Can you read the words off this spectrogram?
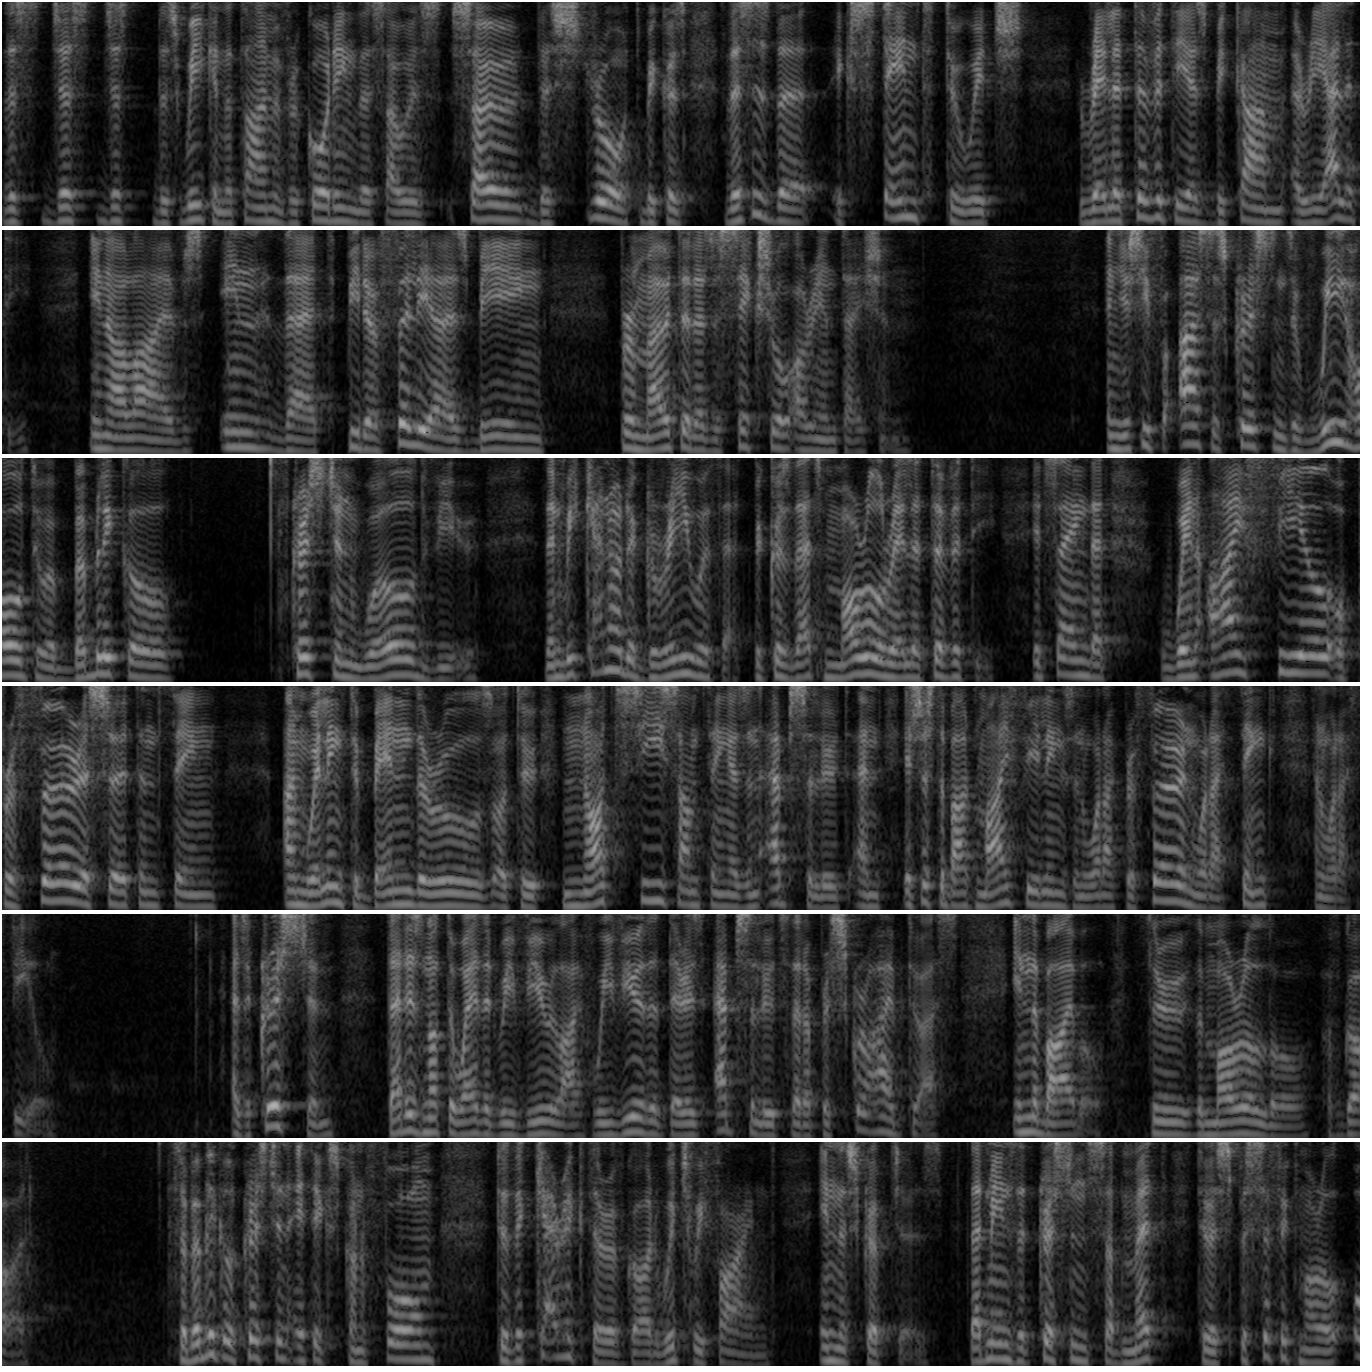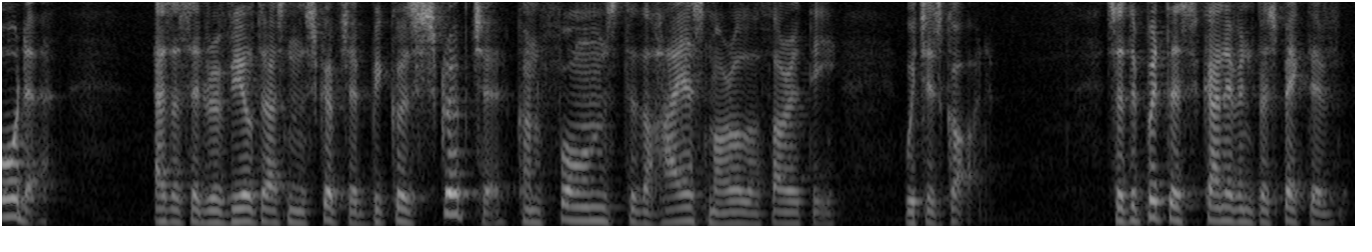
This just just this week in the time of recording this, I was so distraught because this is the extent to which relativity has become a reality in our lives, in that pedophilia is being promoted as a sexual orientation. And you see, for us as Christians, if we hold to a biblical Christian worldview, then we cannot agree with that because that's moral relativity. It's saying that when I feel or prefer a certain thing, I'm willing to bend the rules or to not see something as an absolute, and it's just about my feelings and what I prefer and what I think and what I feel. As a Christian, that is not the way that we view life. We view that there is absolutes that are prescribed to us in the Bible through the moral law of God. So, biblical Christian ethics conform to the character of God, which we find in the scriptures. That means that Christians submit to a specific moral order, as I said, revealed to us in the scripture, because scripture conforms to the highest moral authority, which is God. So, to put this kind of in perspective,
